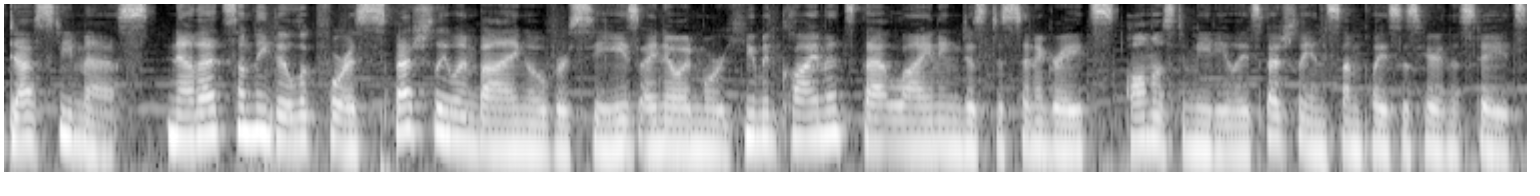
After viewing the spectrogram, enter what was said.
dusty mess. Now that's something to look for, especially when buying overseas. I know in more humid climates, that lining just disintegrates almost immediately, especially in some places here in the States.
